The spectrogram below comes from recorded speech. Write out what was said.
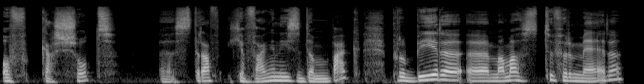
of cachot, eh, straf, gevangenis, de bak, proberen eh, mama's te vermijden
